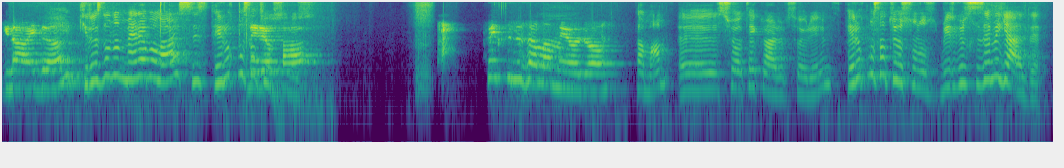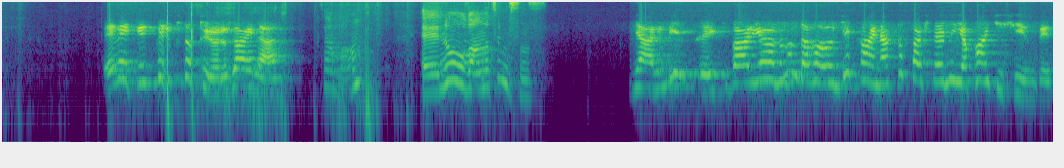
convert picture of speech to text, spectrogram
Günaydın. Kiraz Hanım merhabalar. Siz peruk mu satıyorsunuz? Sesinizi alamıyorum. Tamam. Ee, şöyle tekrar söyleyelim. Peruk mu satıyorsunuz? Bir gün size mi geldi? Evet biz peruk satıyoruz aynen. Tamam. Ee, ne oldu anlatır mısınız? Yani biz e, Kibariye Hanım'ın daha önce kaynaklı saçlarını yapan kişiyiz biz.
